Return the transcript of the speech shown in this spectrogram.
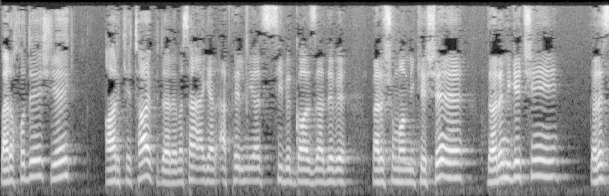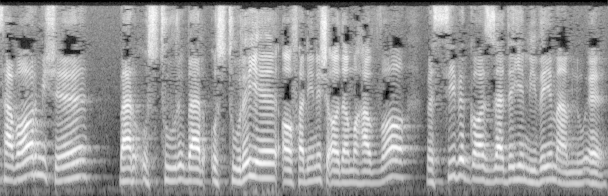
برای خودش یک archetype داره. مثلا اگر اپل میاد سیب گاز زده به برای شما می‌کشه داره میگه چی؟ داره سوار میشه. بر اسطوره بر اسطوره آفرینش آدم و حوا و سیب گاز زده میوه ممنوعه.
